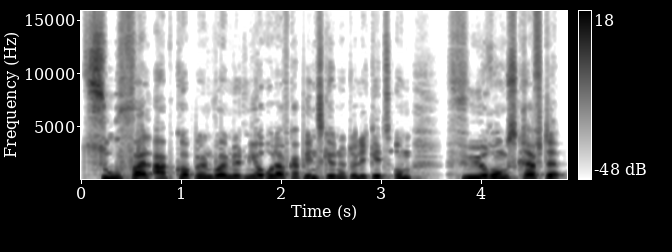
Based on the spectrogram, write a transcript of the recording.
Zufall abkoppeln wollen. Mit mir, Olaf Kapinski, und natürlich geht es um Führungskräfte.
